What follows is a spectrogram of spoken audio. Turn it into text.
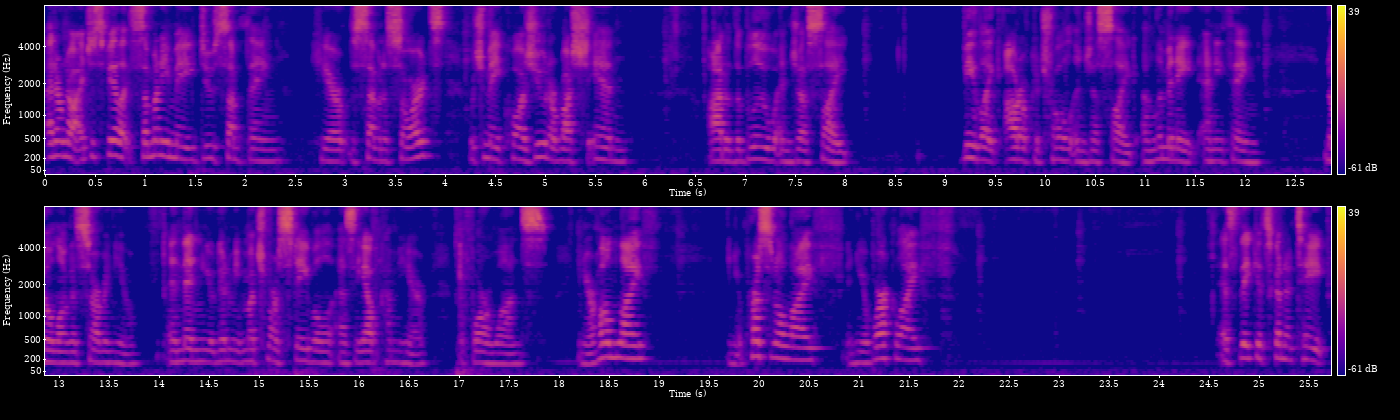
I don't know. I just feel like somebody may do something here, the Seven of Swords, which may cause you to rush in out of the blue and just like be like out of control and just like eliminate anything no longer serving you. And then you're going to be much more stable as the outcome here, Four Wands, in your home life, in your personal life, in your work life. I think it's going to take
